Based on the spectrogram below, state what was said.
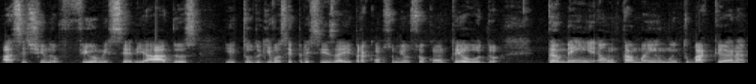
assistindo filmes, seriados e tudo que você precisa aí para consumir o seu conteúdo. Também é um tamanho muito bacana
